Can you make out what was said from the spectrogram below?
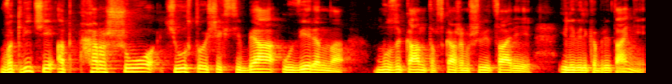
в отличие от хорошо чувствующих себя уверенно музыкантов, скажем, Швейцарии или Великобритании,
